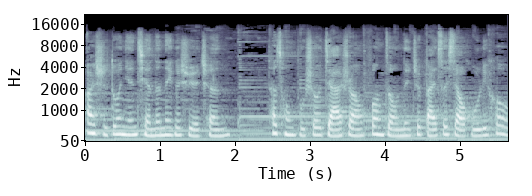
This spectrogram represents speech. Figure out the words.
二十多年前的那个雪晨，他从捕兽夹上放走那只白色小狐狸后，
